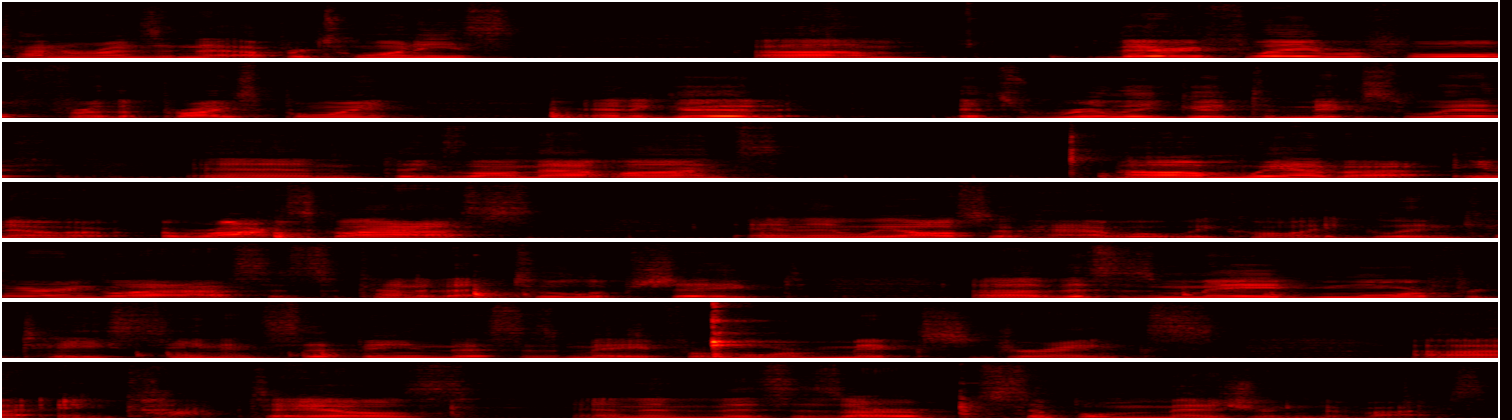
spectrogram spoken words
kind of runs in the upper 20s. Um, very flavorful for the price point and a good it's really good to mix with and things along that lines um, we have a you know a, rocks glass, and then we also have what we call a Glencairn glass. It's kind of that tulip shaped. Uh, this is made more for tasting and sipping. This is made for more mixed drinks uh, and cocktails. And then this is our simple measuring device.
